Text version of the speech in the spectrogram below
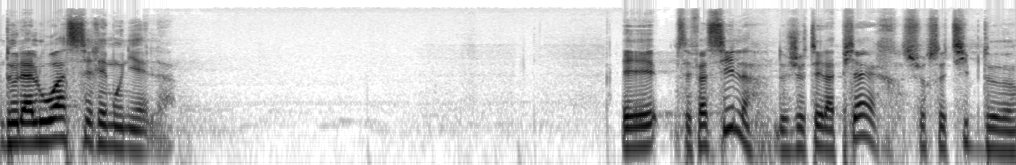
de la loi cérémonielle. Et c'est facile de jeter la pierre sur ce type de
